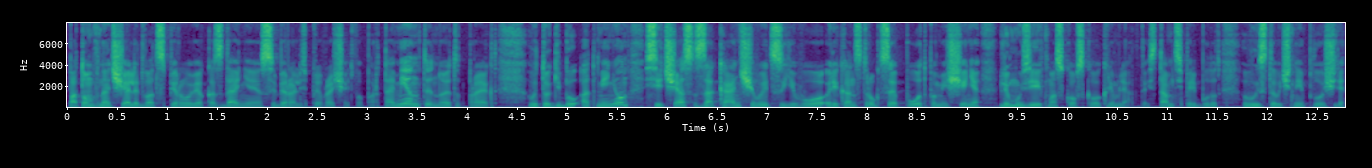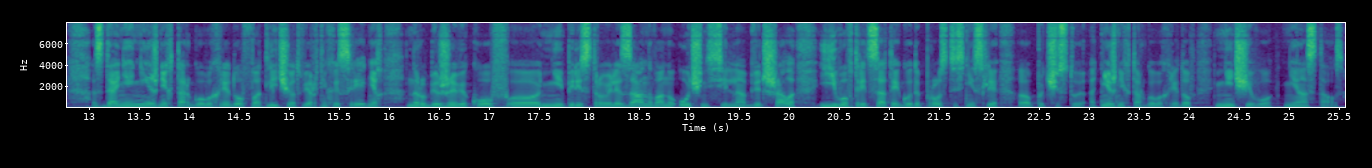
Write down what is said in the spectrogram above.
Потом в начале 21 века здания собирались превращать в апартаменты, но этот проект в итоге был отменен. Сейчас заканчивается его реконструкция под помещение для музеев Московского Кремля. То есть там теперь будут выставочные площади. Здание нижних торговых рядов, в отличие от верхних и средних, на рубеже веков э, не перестроили заново, оно очень сильно обветшало, и его в 30-е годы просто снесли э, подчистую. От нижних торговых рядов ничего не осталось.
